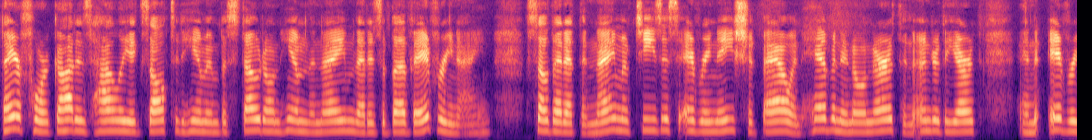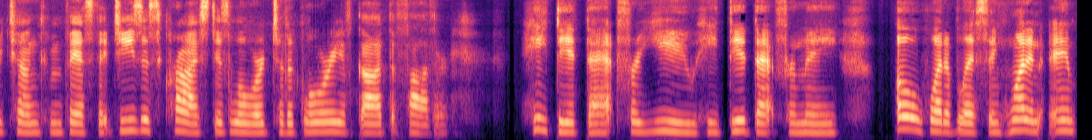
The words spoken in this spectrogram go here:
Therefore God has highly exalted him and bestowed on him the name that is above every name, so that at the name of Jesus every knee should bow in heaven and on earth and under the earth, and every tongue confess that Jesus Christ is Lord to the glory of God the Father. He did that for you. He did that for me. Oh, what a blessing. What an,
